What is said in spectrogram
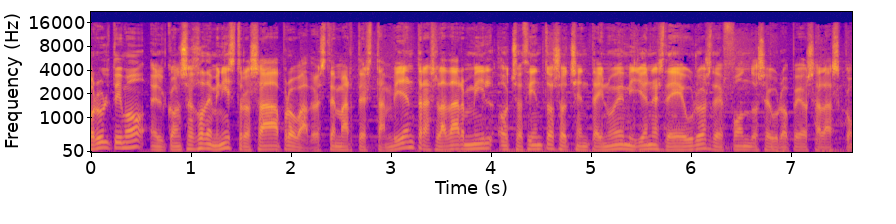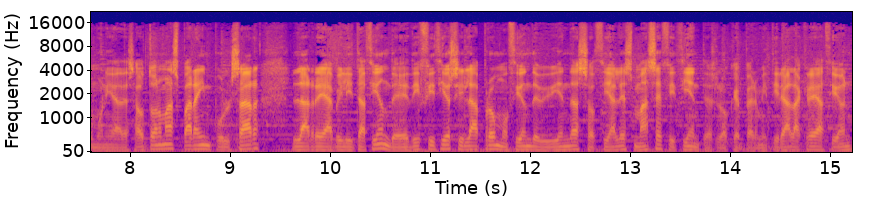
Por último, el Consejo de Ministros ha aprobado este martes también trasladar 1.889 millones de euros de fondos europeos a las comunidades autónomas para impulsar la rehabilitación de edificios y la promoción de viviendas sociales más eficientes, lo que permitirá la creación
